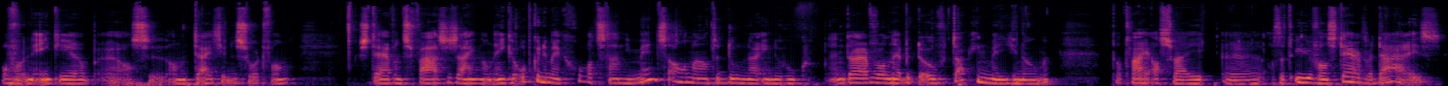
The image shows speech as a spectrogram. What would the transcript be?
of in één keer, uh, als ze dan een tijdje in een soort van stervensfase zijn, dan één keer op kunnen merken: Goh, wat staan die mensen allemaal te doen daar in de hoek? En daarvan heb ik de overtuiging meegenomen dat wij, als, wij, uh, als het uur van sterven daar is,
